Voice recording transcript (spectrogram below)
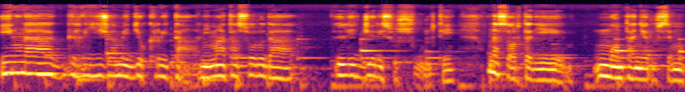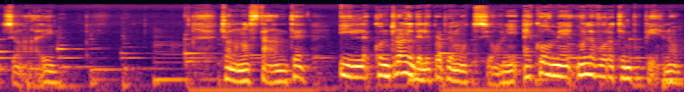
in una grigia mediocrità animata solo da leggeri sussulti, una sorta di montagne russe emozionali. Ciò nonostante, il controllo delle proprie emozioni è come un lavoro a tempo pieno.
